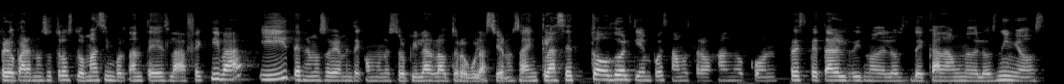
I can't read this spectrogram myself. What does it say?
pero para nosotros lo más importante es la afectiva y tenemos obviamente como nuestro pilar la autorregulación, o sea, en clase todo el tiempo estamos trabajando con respetar el ritmo de, los, de cada uno de los niños,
